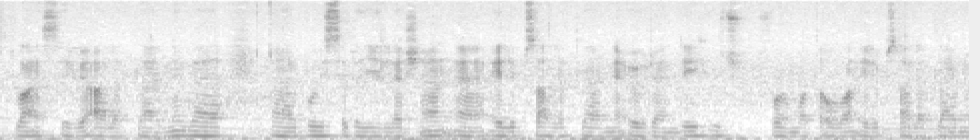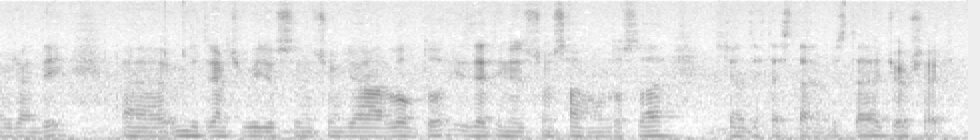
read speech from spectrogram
spline CV alətlərini və ə, bu hissədə yerləşən ə, ellips alətlərini öyrəndik. 3 formada olan ellips alətlərini öyrəndik. Ə, ümid edirəm ki, video sizin üçün yararlı oldu. İzlədiyiniz üçün sağ olun dostlar. Gələcək dərslərimizdə görüşərik.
